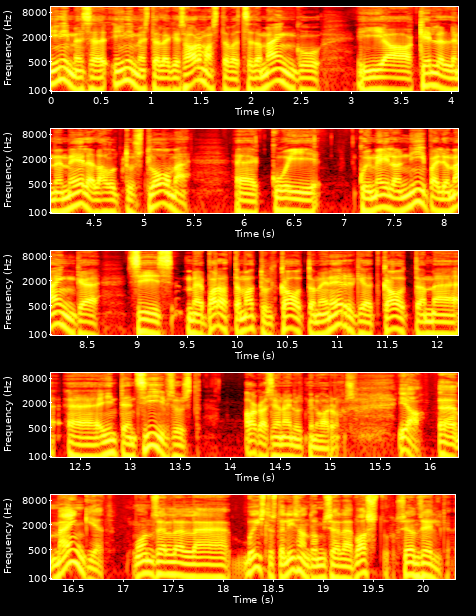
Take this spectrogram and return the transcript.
inimese, inimestele, kes armastavad seda mängu ja kellele me meelelahutust loome, kui kui meil on nii palju mänge, siis me paratamatult kaotame energiat, kaotame äh, intensiivsust. aga see on ainult minu arvamus. ja äh, mängijad on sellele võistluste lisandumisele vastu, see on selge,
